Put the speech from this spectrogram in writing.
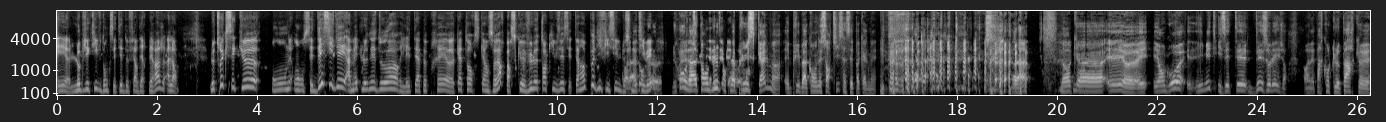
Et euh, l'objectif, donc, c'était de faire des repérages. Alors, le truc, c'est que on, est- on s'est décidé à mettre le nez dehors. Il était à peu près 14-15 heures parce que vu le temps qu'il faisait, c'était un peu difficile de Voilà, se motiver. donc, euh, du coup, Ouais, on a attendu pour que bien, la pluie se calme. Et puis, bah, quand on est sorti, ça s'est pas calmé. voilà. Donc, euh, et, euh, et, et en gros, limite, ils étaient désolés. Genre, ouais, mais par contre, le parc, euh,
